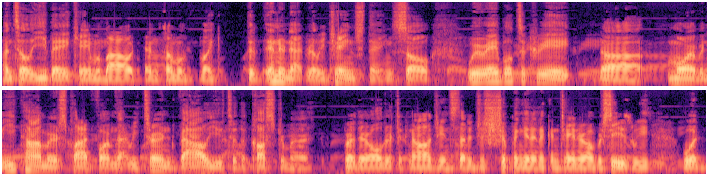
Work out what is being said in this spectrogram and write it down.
until eBay came about and some of like the internet really changed things. So we were able to create. Uh, more of an e-commerce platform that returned value to the customer for their older technology instead of just shipping it in a container overseas. We would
